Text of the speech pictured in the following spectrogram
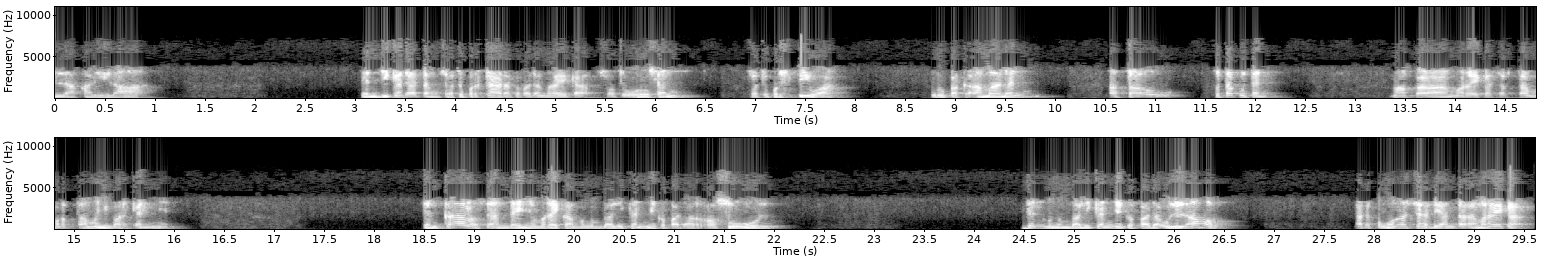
illa qalila. Dan jika datang suatu perkara kepada mereka, suatu urusan, suatu peristiwa berupa keamanan atau ketakutan, maka mereka serta-merta menyebarkannya. Dan kalau seandainya mereka mengembalikannya kepada Rasul dan mengembalikannya kepada ulil amr, pada penguasa di antara mereka,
